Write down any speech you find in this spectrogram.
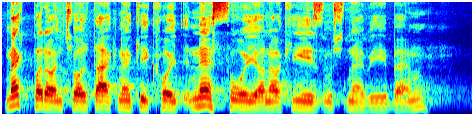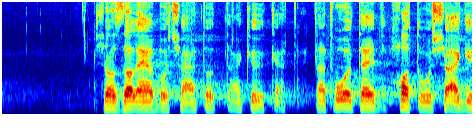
Megparancsolták nekik, hogy ne szóljanak Jézus nevében, és azzal elbocsátották őket. Tehát volt egy hatósági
